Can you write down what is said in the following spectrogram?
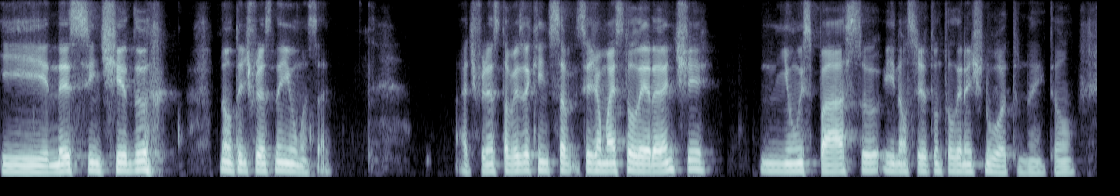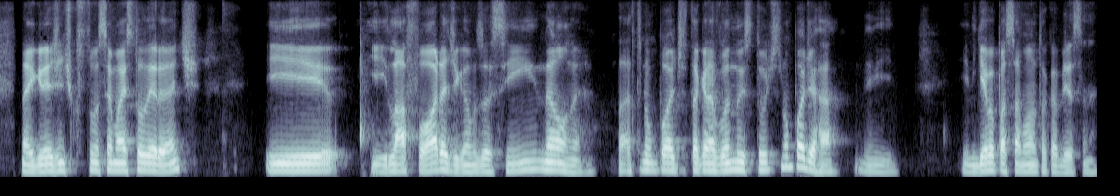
E nesse sentido, não tem diferença nenhuma, sabe? A diferença talvez é que a gente seja mais tolerante em um espaço e não seja tão tolerante no outro, né? Então, na igreja a gente costuma ser mais tolerante e e lá fora, digamos assim, não, né? Lá tu não pode, tá gravando no estúdio, tu não pode errar. E, e ninguém vai passar a mão na tua cabeça, né?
